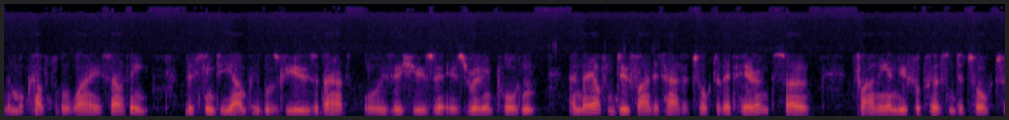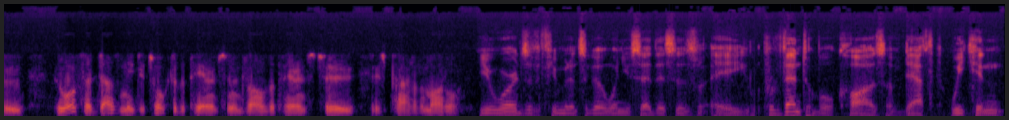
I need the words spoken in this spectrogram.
in a more comfortable way. So I think listening to young people's views about all these issues is really important. And they often do find it hard to talk to their parents. So finding a neutral person to talk to who also does need to talk to the parents and involve the parents too is part of the model. Your words of a few minutes ago when you said this is a preventable cause of death, we can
